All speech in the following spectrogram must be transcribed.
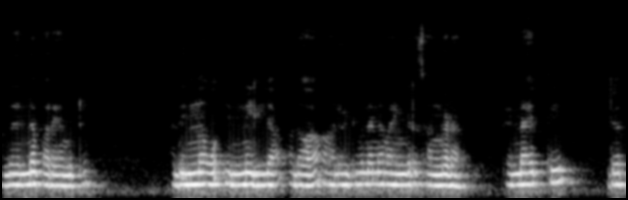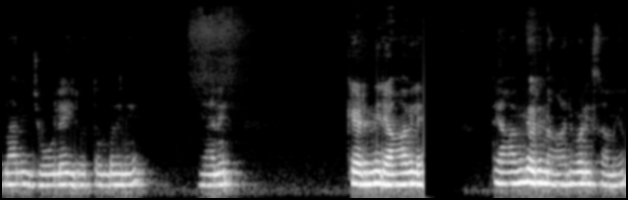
അത് തന്നെ പറയാൻ പറ്റും. അതിന്ന് ഇന്നില്ല. അത് ആലോചിക്കുമ്പോൾ തന്നെ ഭയങ്കര സങ്കടമാണ് രണ്ടായിരത്തി ഇരുപത്തിനാല് ജൂലൈ ഇരുപത്തൊമ്പതിന് ഞാൻ കിടന്ന് രാവിലെ രാവിലെ ഒരു നാല് മണി സമയം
